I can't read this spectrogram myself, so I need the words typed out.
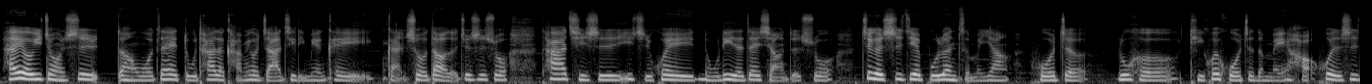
还有一种是，嗯，我在读他的《卡缪札记》里面可以感受到的，就是说，他其实一直会努力的在想着说，这个世界不论怎么样，活着如何体会活着的美好，或者是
